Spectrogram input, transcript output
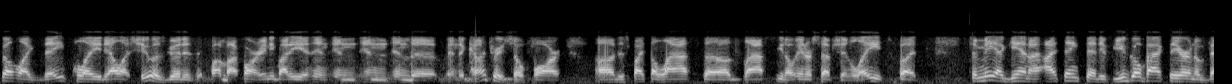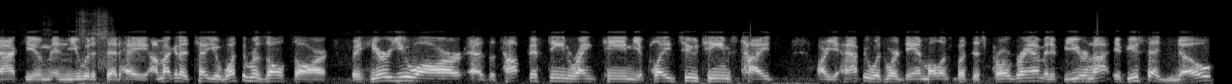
felt like they played LSU as good as by far anybody in in in, in the in the country so far, uh, despite the last uh, last you know interception late. But to me, again, I, I think that if you go back there in a vacuum and you would have said, "Hey, I'm not going to tell you what the results are, but here you are as a top 15 ranked team. You played two teams tight." Are you happy with where Dan Mullen's put this program? And if you're not, if you said no,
